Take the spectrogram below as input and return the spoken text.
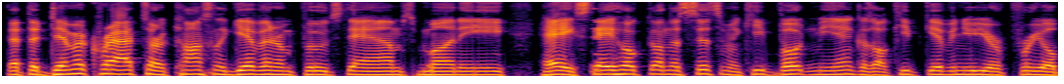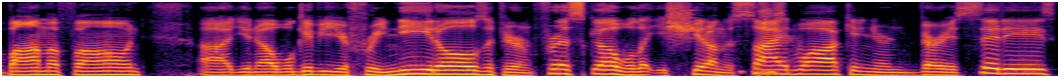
that the Democrats are constantly giving them food stamps, money. Hey, stay hooked on the system and keep voting me in because I'll keep giving you your free Obama phone. Uh, you know, we'll give you your free needles if you're in Frisco. We'll let you shit on the sidewalk in your various cities.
